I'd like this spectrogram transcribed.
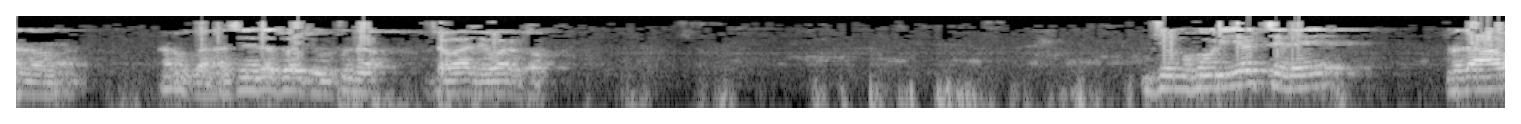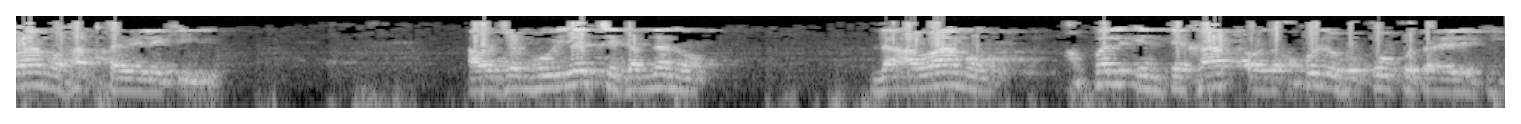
انو انو که اسنه دا سوچ ټوټونو جواز ورکو جمهوریت چې ده نو د عوامو حق ته ویل کیږي او جمهوریت چې ګمننو د عوامو خپل انتخاب او د خپل حقوق ته لکی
